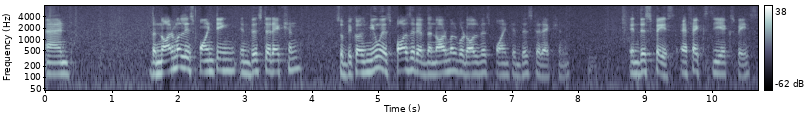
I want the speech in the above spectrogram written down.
and the normal is pointing in this direction. So because mu is positive the normal would always point in this direction in this space fx gx space.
